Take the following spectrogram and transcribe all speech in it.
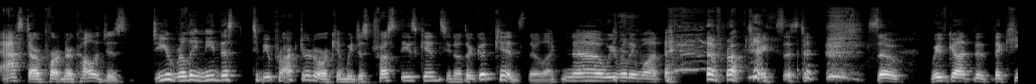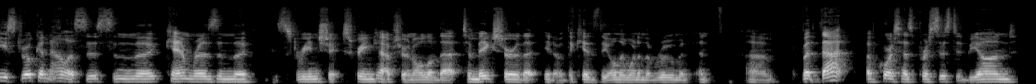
asked our partner colleges do you really need this to be proctored or can we just trust these kids? You know they're good kids. They're like no we really want a proctoring system. So we've got the, the keystroke analysis and the cameras and the screen sh- screen capture and all of that to make sure that you know the kid's the only one in the room and, and um, but that of course has persisted beyond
